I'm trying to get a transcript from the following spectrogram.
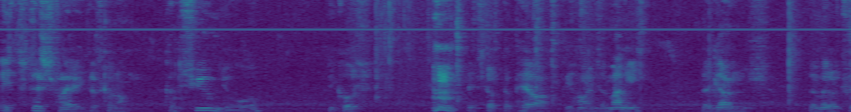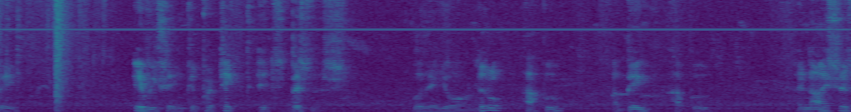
It's this flag that's going to consume you all because it's got the power behind the money, the guns, the military, everything to protect its business. Whether you're a little hapu, a big hapu, and ISIS,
